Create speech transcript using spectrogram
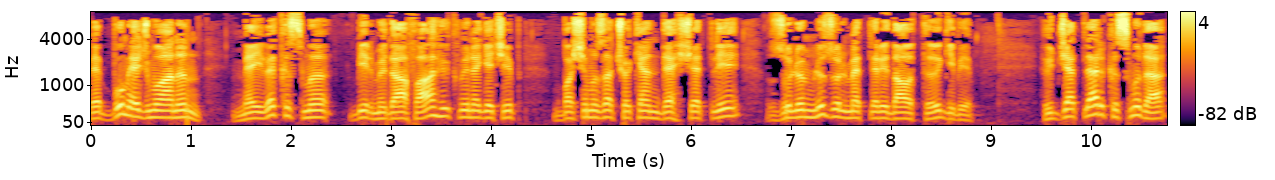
ve bu mecmuanın meyve kısmı bir müdafaa hükmüne geçip başımıza çöken dehşetli, zulümlü zulmetleri dağıttığı gibi. Hüccetler kısmı da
